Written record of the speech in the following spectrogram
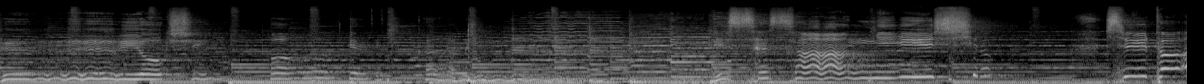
그 욕심 버려가는 이 세상이 싫어. 싫다.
